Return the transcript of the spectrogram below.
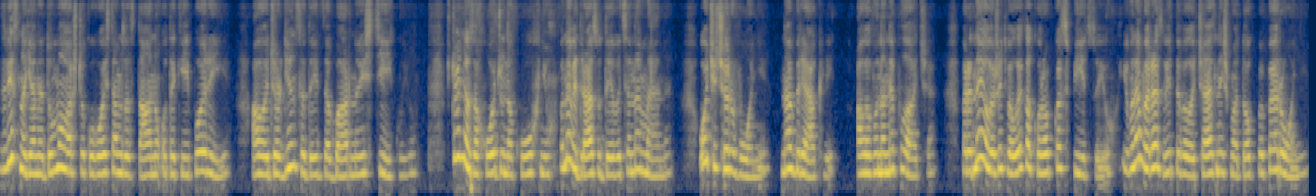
Звісно, я не думала, що когось там застану у такій порі, але Джордін сидить за барною стійкою. Щойно заходжу на кухню, вона відразу дивиться на мене. Очі червоні, набряклі, але вона не плаче. Перед нею лежить велика коробка з піцею, і вона бере звідти величезний шматок пепероні.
